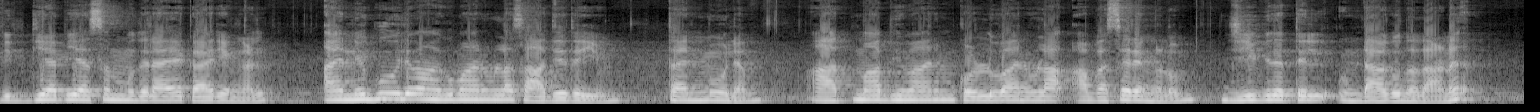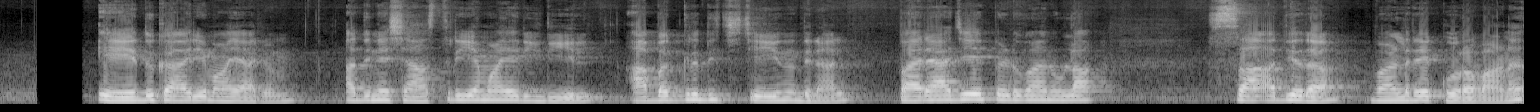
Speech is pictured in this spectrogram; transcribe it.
വിദ്യാഭ്യാസം മുതലായ കാര്യങ്ങൾ അനുകൂലമാകുവാനുള്ള സാധ്യതയും തന്മൂലം ആത്മാഭിമാനം കൊള്ളുവാനുള്ള അവസരങ്ങളും ജീവിതത്തിൽ ഉണ്ടാകുന്നതാണ്. ഏതു കാര്യമായാലും അതിനെ ശാസ്ത്രീയമായ രീതിയിൽ അപഗ്രഥിച്ച് ചെയ്യുന്നതിനാൽ പരാജയപ്പെടുവാനുള്ള സാധ്യത വളരെ കുറവാണ്.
